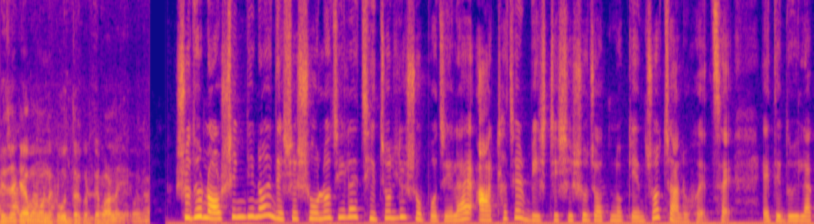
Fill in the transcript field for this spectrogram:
নিজেকে এবং অনেকে উদ্ধার করতে পারলে। শুধু নরসিংদী নয় দেশের ষোলো জেলায় ছিচল্লিশ উপজেলায় আট হাজার বিশটি শিশু যত্ন কেন্দ্র চালু হয়েছে। এতে দুই লাখ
